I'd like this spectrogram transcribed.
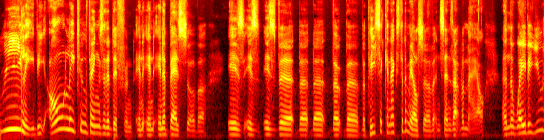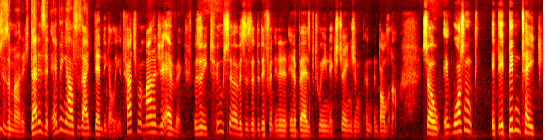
really the only two things that are different in, in, in a BES server is is is the, the the the the piece that connects to the mail server and sends out the mail and the way the users are managed. That is it. Everything else is identical. The attachment manager, everything. There's only two services that are different in a, in a BES between Exchange and, and, and Domino. So it wasn't. It, it didn't take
